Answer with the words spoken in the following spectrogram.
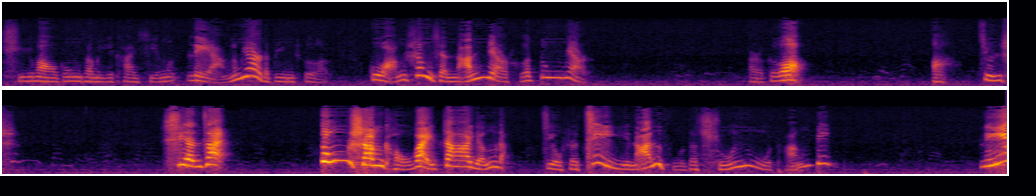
徐茂公这么一看，行了，两面的兵撤了，光剩下南面和东面。二哥，军师，现在东山口外扎营的就是济南府的巡务唐弼。你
